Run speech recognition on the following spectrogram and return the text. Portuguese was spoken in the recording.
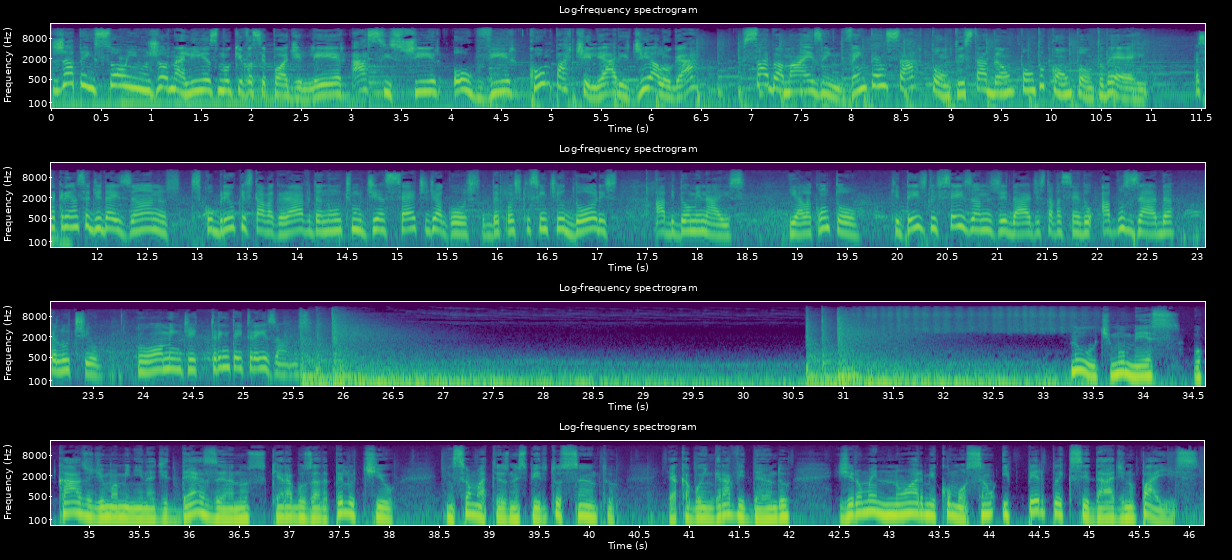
Já pensou em um jornalismo que você pode ler, assistir, ouvir, compartilhar e dialogar? Saiba mais em vempensar.estadão.com.br. Essa criança de 10 anos descobriu que estava grávida no último dia 7 de agosto, depois que sentiu dores abdominais. E ela contou que desde os 6 anos de idade estava sendo abusada pelo tio, um homem de 33 anos. No último mês, o caso de uma menina de 10 anos que era abusada pelo tio em São Mateus, no Espírito Santo, e acabou engravidando, gerou uma enorme comoção e perplexidade no país.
